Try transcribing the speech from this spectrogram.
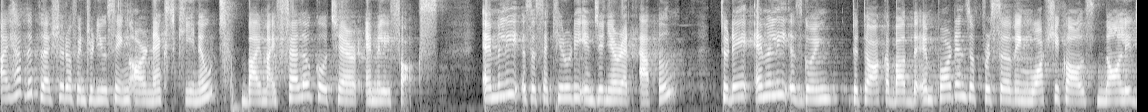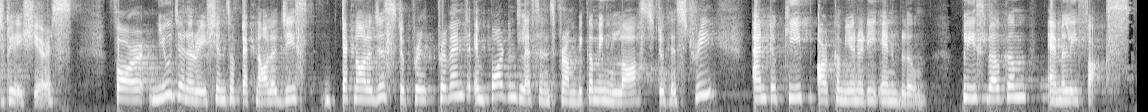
I have the pleasure of introducing our next keynote by my fellow co-chair, Emily Fox. Emily is a security engineer at Apple. Today, Emily is going to talk about the importance of preserving what she calls knowledge glaciers for new generations of technologies, technologists to pre prevent important lessons from becoming lost to history and to keep our community in bloom. Please welcome Emily Fox.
